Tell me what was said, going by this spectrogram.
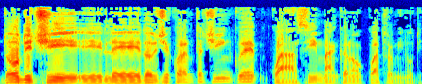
12, le 12.45, quasi, mancano 4 minuti.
